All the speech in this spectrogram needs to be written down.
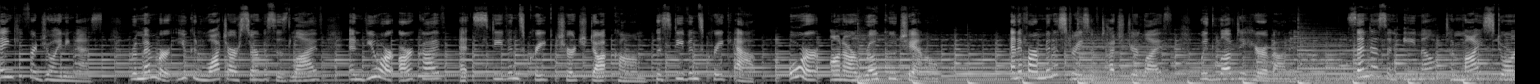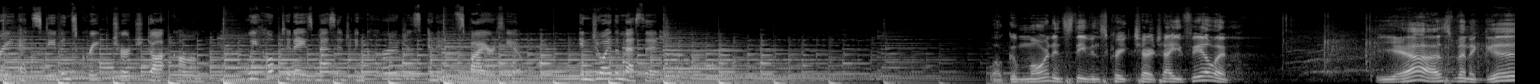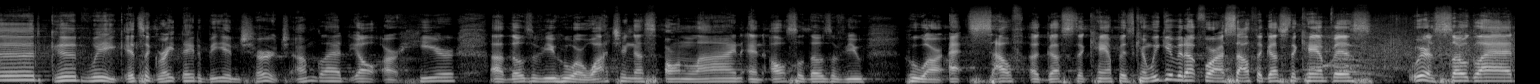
Thank you for joining us. Remember, you can watch our services live and view our archive at StevensCreekChurch.com, the Stevens Creek app, or on our Roku channel. And if our ministries have touched your life, we'd love to hear about it. Send us an email to mystory at StevensCreekChurch.com. We hope today's message encourages and inspires you. Enjoy the message. Well, good morning, Stevens Creek Church. How you feeling? Yeah, it's been a good, good week. It's a great day to be in church. I'm glad y'all are here. Uh, those of you who are watching us online, and also those of you who are at South Augusta campus. Can we give it up for our South Augusta campus? We're so glad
